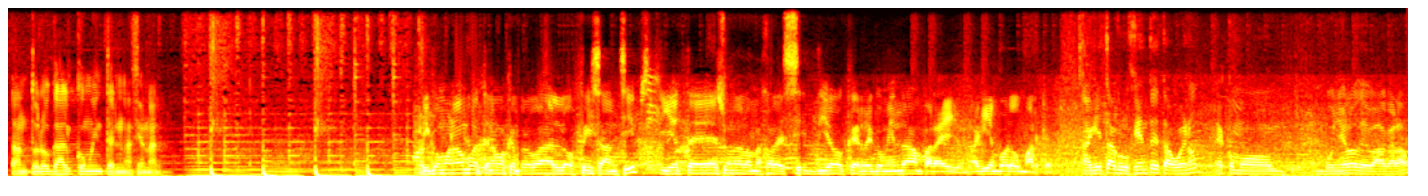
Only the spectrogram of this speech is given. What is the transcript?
tanto local como internacional. Y como no, pues tenemos que probar los fish and chips y este es uno de los mejores sitios que recomiendan para ello, aquí en Borough Market. Aquí está crujiente, está bueno, es como un buñuelo de bacalao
